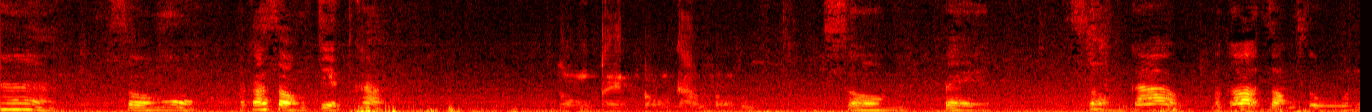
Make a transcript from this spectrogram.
ห้าสองหกแล้วก็สองเจ็ดค่ะสองแปดสองเก้าสองศูนย์สองแปด สองเก้าแล้วก็สองศูนย์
